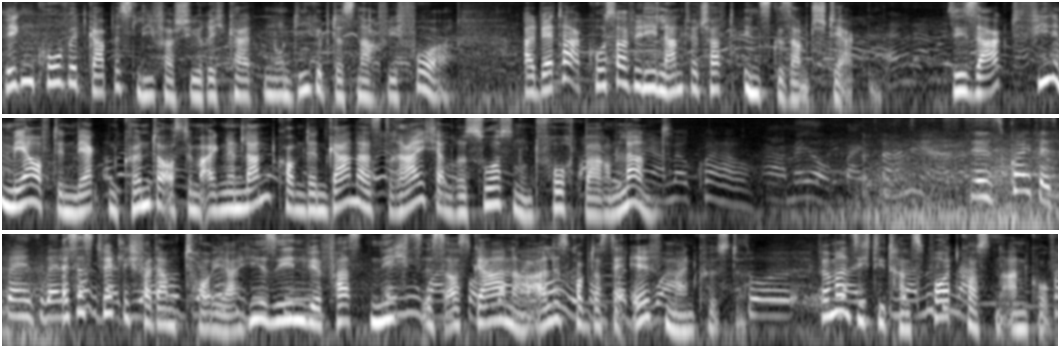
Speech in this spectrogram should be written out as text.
Wegen Covid gab es Lieferschwierigkeiten und die gibt es nach wie vor. Alberta Acosa will die Landwirtschaft insgesamt stärken. Sie sagt, viel mehr auf den Märkten könnte aus dem eigenen Land kommen, denn Ghana ist reich an Ressourcen und fruchtbarem Land. Es ist wirklich verdammt teuer. Hier sehen wir fast nichts ist aus Ghana. Alles kommt aus der Elfenbeinküste. Wenn man sich die Transportkosten anguckt,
